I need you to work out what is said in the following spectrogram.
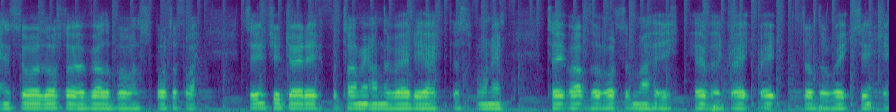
and so is also available on Spotify. Thank you, Jodie, for coming on the radio this morning. Keep up the awesome mahi. Have a great rest of the week. Thank you.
